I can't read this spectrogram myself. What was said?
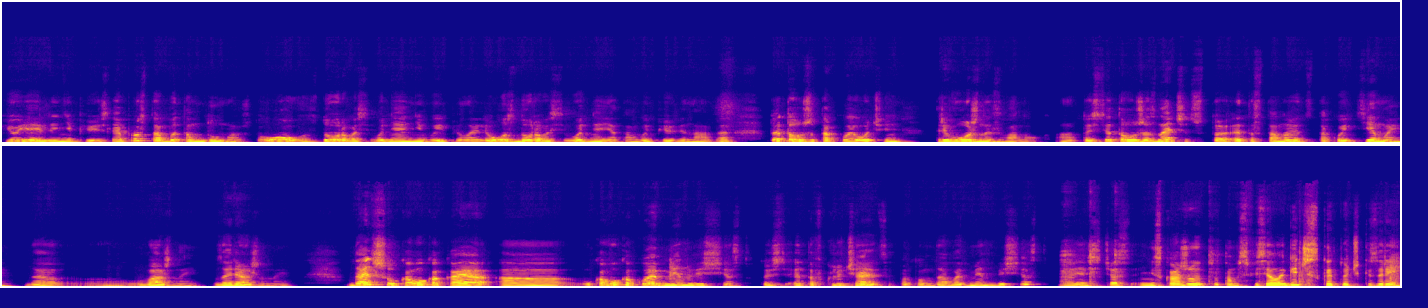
пью я или не пью, если я просто об этом думаю, что, о, здорово, сегодня я не выпила, или, о, здорово, сегодня я там выпью вина, да, то это уже такой очень тревожный звонок. А, то есть это уже значит, что это становится такой темой, да, э, важной, заряженной. Дальше у кого какая, а, у кого какой обмен веществ. То есть это включается потом, да, в обмен веществ. Да, я сейчас не скажу это там с физиологической точки зрения.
